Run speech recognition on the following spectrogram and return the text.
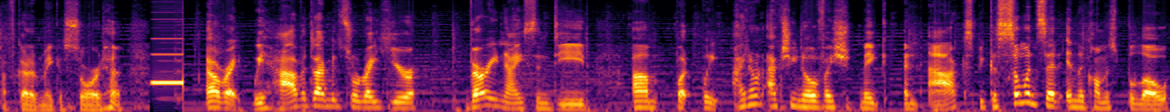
I forgot to make a sword. All right, we have a diamond sword right here. Very nice indeed. Um, but wait, I don't actually know if I should make an axe because someone said in the comments below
